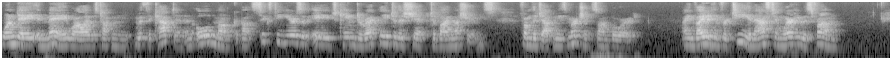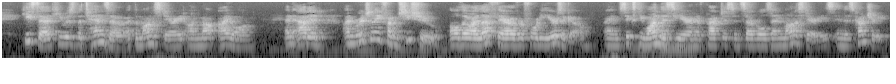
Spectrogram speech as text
One day in May, while I was talking with the captain, an old monk about 60 years of age came directly to the ship to buy mushrooms from the Japanese merchants on board. I invited him for tea and asked him where he was from. He said he was the Tenzo at the monastery on Mount Ayuwang, and added, I'm originally from Shishu, although I left there over 40 years ago. I am 61 this year and have practiced in several Zen monasteries in this country.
